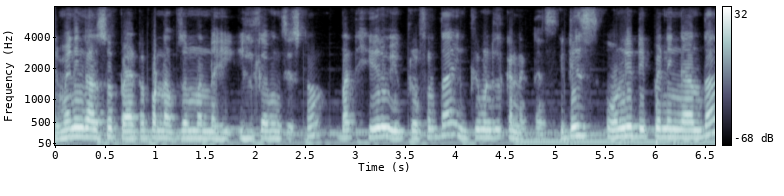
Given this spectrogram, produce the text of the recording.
remaining also perturb and observation and hill climbing system but here we prefer the incremental conductance. It is only depending on the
